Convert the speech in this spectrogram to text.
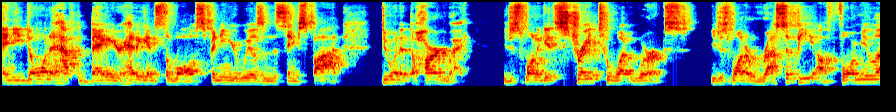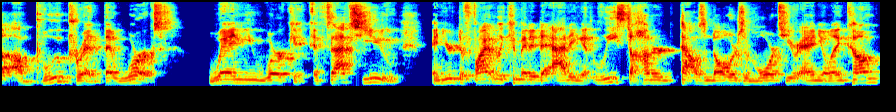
and you don't want to have to bang your head against the wall, spinning your wheels in the same spot, doing it the hard way. You just want to get straight to what works. You just want a recipe, a formula, a blueprint that works when you work it. If that's you and you're defiantly committed to adding at least $100,000 or more to your annual income,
